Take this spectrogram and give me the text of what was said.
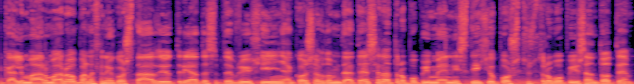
Καλιμάρμαρο, Παναθηναϊκό στάδιο, 30 Σεπτεμβρίου 1974. Τροποποιημένοι στίχοι όπως τους τροποποίησαν τότε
